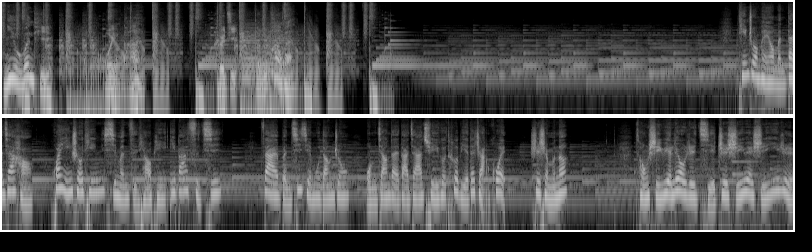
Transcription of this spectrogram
你有问题，我有答案。科技不怕问。听众朋友们，大家好，欢迎收听西门子调频一八四七。在本期节目当中，我们将带大家去一个特别的展会，是什么呢？从十一月六日起至十一月十一日，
